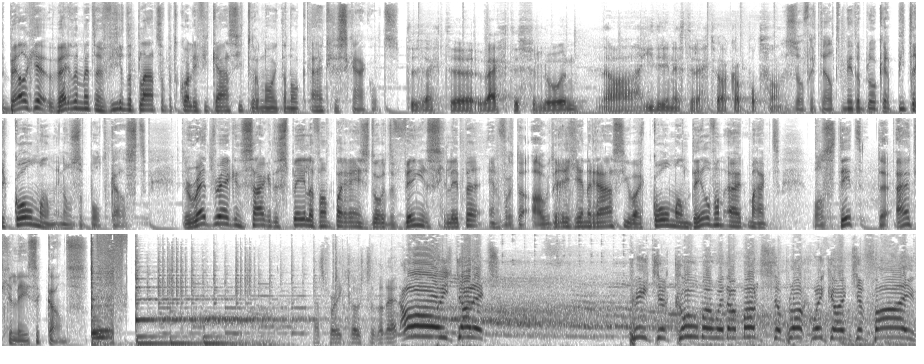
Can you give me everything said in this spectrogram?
De Belgen werden met een vierde plaats op het kwalificatietoernooi dan ook uitgeschakeld. Het is echt uh, weg, het is verloren. Ja, iedereen is er echt wel kapot van. Zo vertelt middenblokker Pieter Koolman in onze podcast. De Red Dragons zagen de Spelen van Parijs door de vingers glippen en voor de oudere generatie waar Koolman deel van uitmaakt, was dit de uitgelezen kans. That's very close to the net. Oh, he's done it! Peter Koolman with a monster block. We're going to five.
